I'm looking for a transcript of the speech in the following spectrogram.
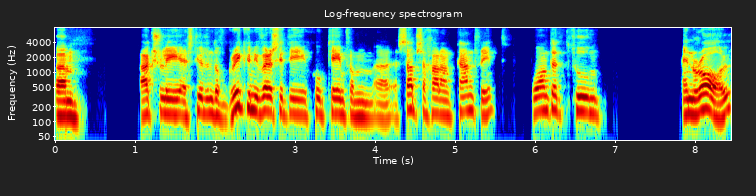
um, actually a student of Greek university who came from a sub-Saharan country, wanted to enroll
